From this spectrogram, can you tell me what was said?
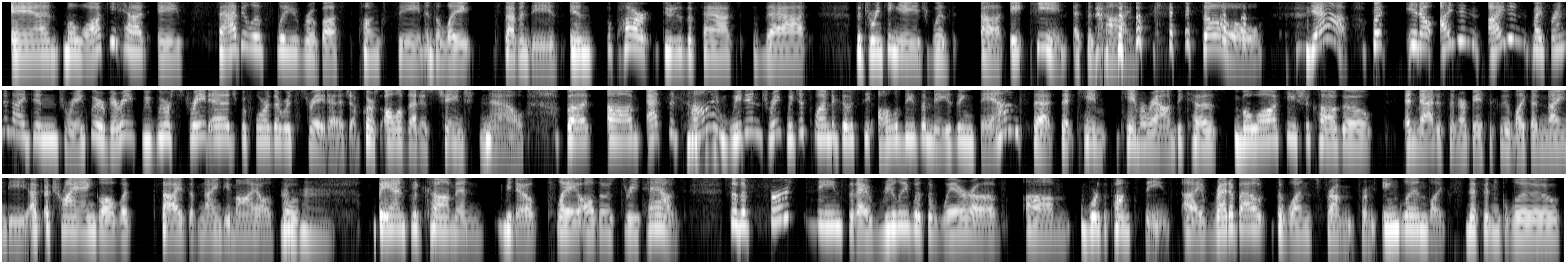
and Milwaukee had a fabulously robust punk scene in the late 70s, in part due to the fact that the drinking age was uh, 18 at the time. okay. So yeah, but you know, I didn't. I didn't. My friend and I didn't drink. We were very. We, we were straight edge before there was straight edge. Of course, all of that has changed now. But um, at the time, we didn't drink. We just wanted to go see all of these amazing bands that that came came around because Milwaukee, Chicago, and Madison are basically like a ninety a, a triangle with sides of ninety miles. So. Mm-hmm bands would come and you know play all those three towns. So the first zines that i really was aware of um, were the punk zines. I read about the ones from from england like Sniffin' Glue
